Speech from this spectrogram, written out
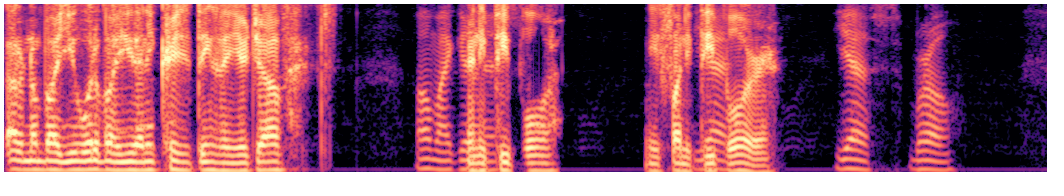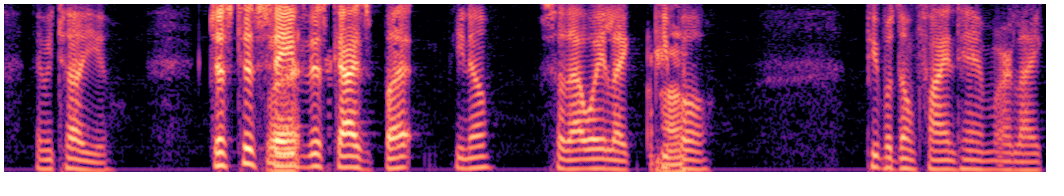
I don't know about you. What about you? Any crazy things on your job? Oh my goodness. Any people? Any funny people? Or Yes, bro. Let me tell you. Just to save this guy's butt, you know, so that way like Uh-huh. people people don't find him or like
